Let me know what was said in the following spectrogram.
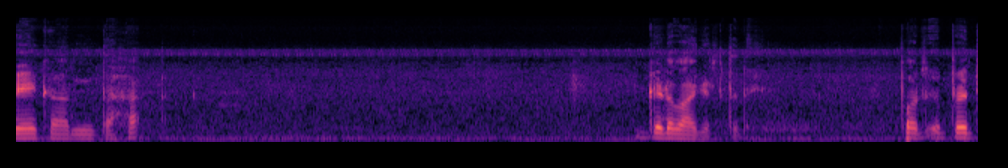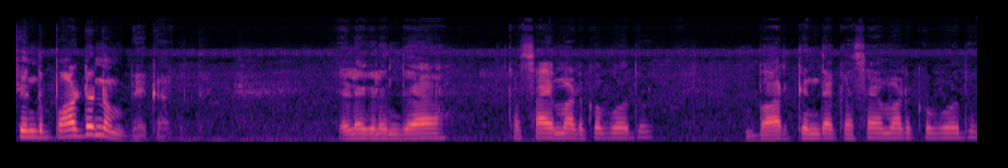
ಬೇಕಾದಂತಹ ಗಿಡವಾಗಿರ್ತದೆ. ಪ್ರತಿ, ಪ್ರತಿಯೊಂದು ಪಾಟು ನಮ್ಗೆ ಬೇಕಾಗುತ್ತೆ. ಎಳೆಗಳಿಂದ ಕಷಾಯ ಮಾಡ್ಕೋಬೋದು, ಬಾರ್ಕಿಂದ ಕಷಾಯ ಮಾಡ್ಕೋಬೋದು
